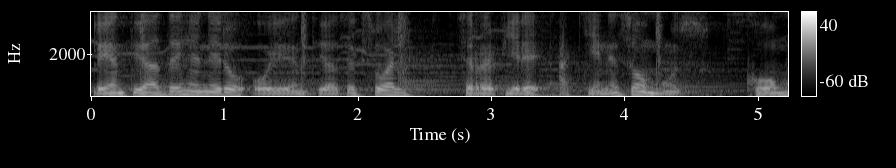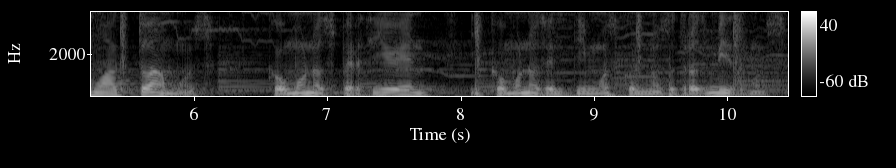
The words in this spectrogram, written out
La identidad de género o identidad sexual se refiere a quiénes somos, cómo actuamos, cómo nos perciben y cómo nos sentimos con nosotros mismos.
